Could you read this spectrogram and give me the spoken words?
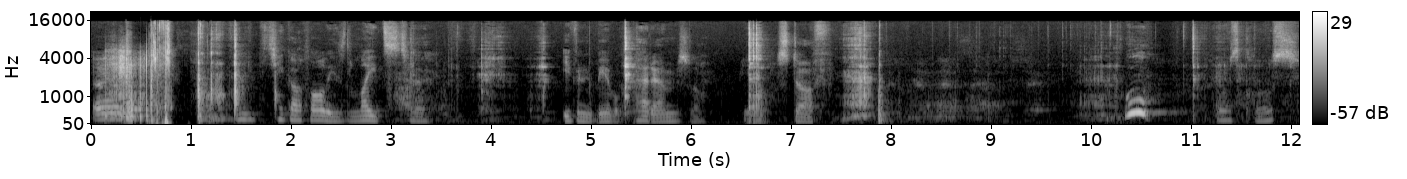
Uh, I need to take off all these lights to even be able to pet him, so, you know, stuff. Woo! That was close.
